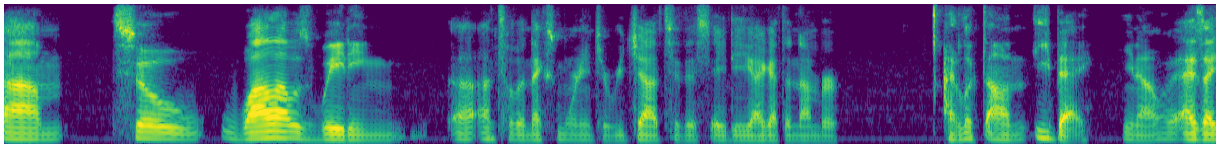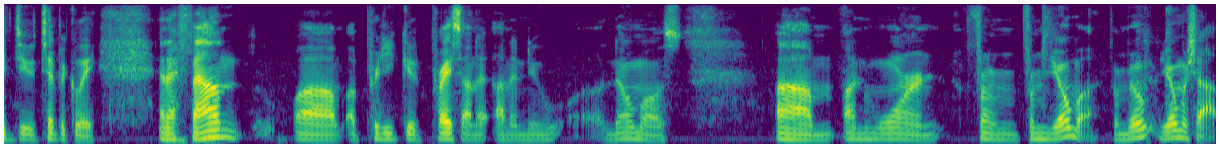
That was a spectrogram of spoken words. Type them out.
Um, so while I was waiting uh, until the next morning to reach out to this AD, I got the number. I looked on eBay, you know, as I do typically, and I found um, a pretty good price on a on a new uh, Nomos um, unworn from from Joma from Jomashop,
